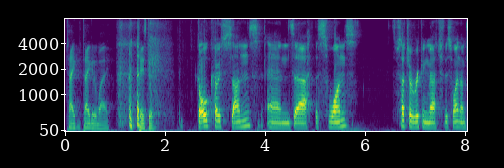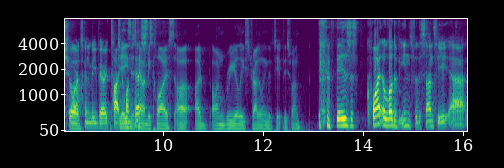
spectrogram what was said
take take it away, pistol. Gold Coast Suns and uh, the Swans. Such a ripping match. This one, I'm sure Oh. it's going to be very tight Jeez, it's going to be close. I, I, I'm really struggling to tip this one. There's quite a lot of ins for the Suns here. Uh,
